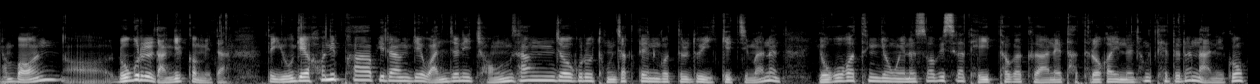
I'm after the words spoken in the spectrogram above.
한번 어, 로그를 남길 겁니다. 근데 이게 honeypot이라는 게 완전히 정상적으로 동작되는 것들도 있겠지만은 요거 같은 경우에는 서비스가 데이터가 그 안에 다 들어가 있는 형태들은 아니고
